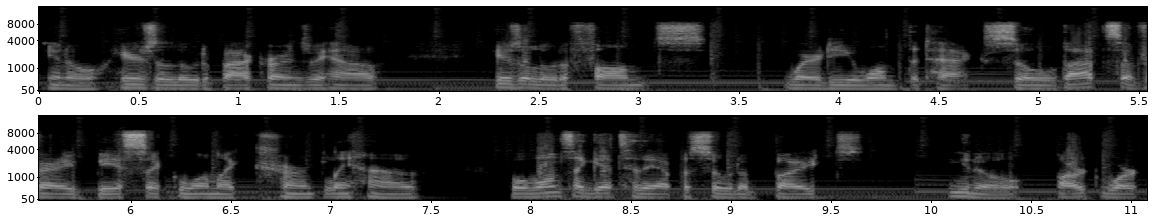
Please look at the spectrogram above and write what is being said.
you know, here's a load of backgrounds we have, here's a load of fonts, where do you want the text? So that's a very basic one I currently have. But once I get to the episode about, you know, artwork,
